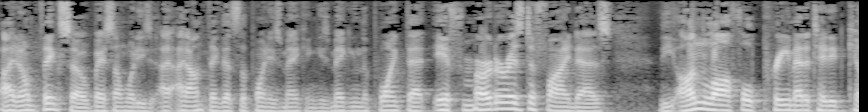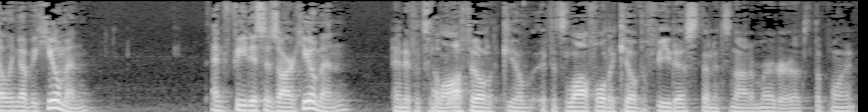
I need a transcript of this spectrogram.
I don't think so. Based on what he's, I, I don't think that's the point he's making. He's making the point that if murder is defined as the unlawful, premeditated killing of a human, and fetuses are human, And if it's lawful to kill, if it's lawful to kill the fetus, then it's not a murder. That's the point.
